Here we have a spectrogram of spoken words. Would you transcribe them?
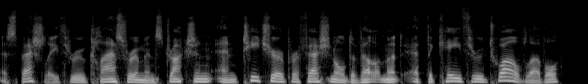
especially through classroom instruction and teacher professional development at the K 12 level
